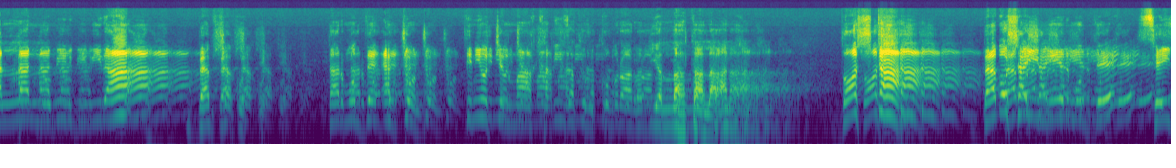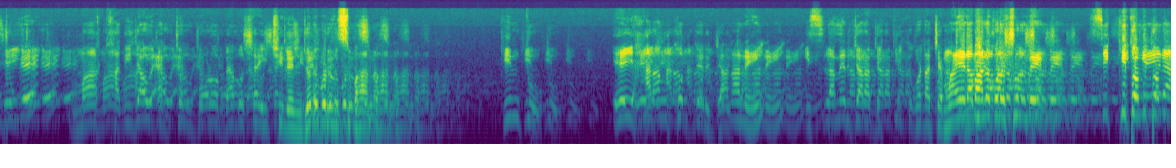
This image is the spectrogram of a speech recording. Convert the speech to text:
আল্লাহ নবীর বিবিরা ব্যবসা করতে তার মধ্যে একজন তিনি হচ্ছেন মা খাদিজাতুল কুবরা রাদিয়াল্লাহু তাআলা আনহা। 10টা ব্যবসায়ী মেয়ের মধ্যে সেই যুগে মা খাদিজাও একজন বড় ব্যবসায়ী ছিলেন। জোরে বলুন সুবহানাল্লাহ। কিন্তু এই হারাম খদ্দের জানা নেই ইসলামের যারা বিকৃত ঘটাচ্ছে মায়েরা ভালো করে শুনবে। শিক্ষিত মেয়েরা।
